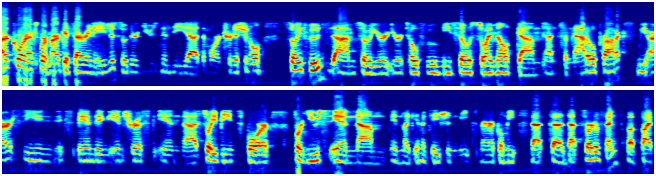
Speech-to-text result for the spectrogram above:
Our core export markets are in Asia, so they're used in the uh, the more traditional soy foods, um, so your your tofu, miso, soy milk, um, and some natto products. We are seeing expanding interest in uh, soybeans for for use in um, in like imitation meats, miracle meats, that uh, that sort of thing. But by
